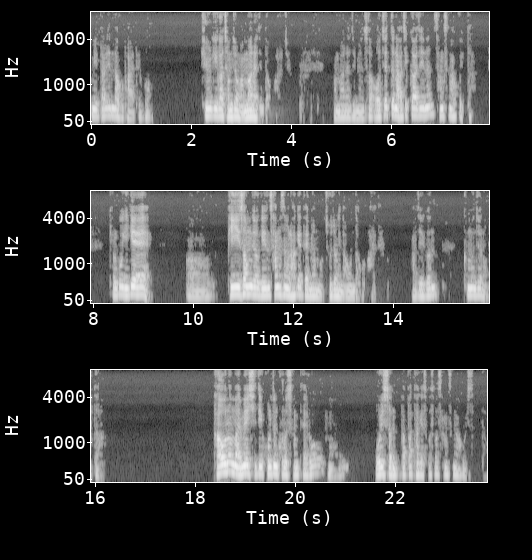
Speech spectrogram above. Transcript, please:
힘이 딸린다고 봐야 되고 기울기가 점점 완만해진다고 봐야죠. 완만해지면서 어쨌든 아직까지는 상승하고 있다. 결국 이게 어, 비이성적인 상승을 하게 되면 뭐 조정이 나온다고 봐야 돼요. 아직은 큰 문제는 없다. 다우는 뭐 MACD 골든크로스 상태로 뭐 5일선 빳빳하게 서서 상승하고 있습니다.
